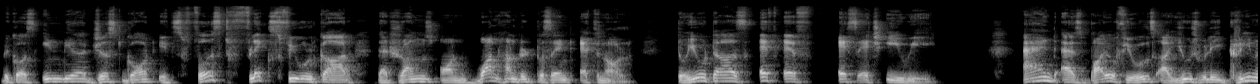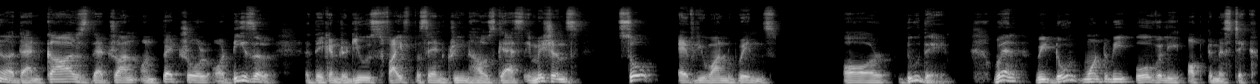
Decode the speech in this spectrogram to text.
because India just got its first flex fuel car that runs on 100% ethanol, Toyota's FF SHEV. And as biofuels are usually greener than cars that run on petrol or diesel, they can reduce 5% greenhouse gas emissions. So everyone wins. Or do they? Well, we don't want to be overly optimistic.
